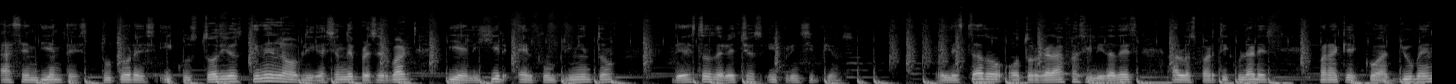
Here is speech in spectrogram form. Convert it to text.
ascendientes, tutores y custodios tienen la obligación de preservar y elegir el cumplimiento de estos derechos y principios el Estado otorgará facilidades a los particulares para que coadyuven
